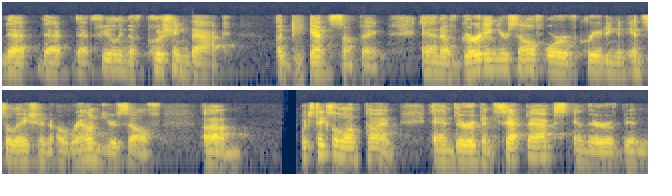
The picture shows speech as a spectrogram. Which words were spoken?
That that that feeling of pushing back against something, and of girding yourself, or of creating an insulation around yourself um, which takes a long time. And there have been setbacks and there have been,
